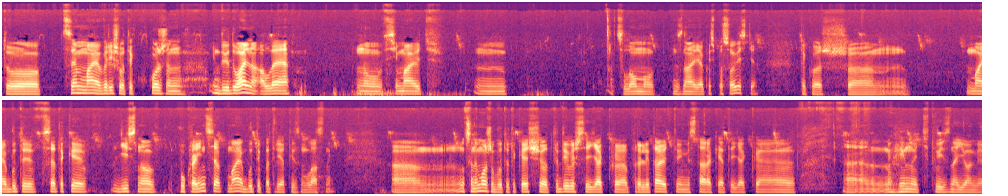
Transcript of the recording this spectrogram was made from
то це має вирішувати кожен індивідуально, але ну, всі мають в цілому, не знаю, якось по совісті. Також ем, має бути все-таки дійсно в українця має бути патріотизм власний. Ем, ну, це не може бути таке, що ти дивишся, як е, прилітають твої міста ракети, як е, е, гинуть твої знайомі.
